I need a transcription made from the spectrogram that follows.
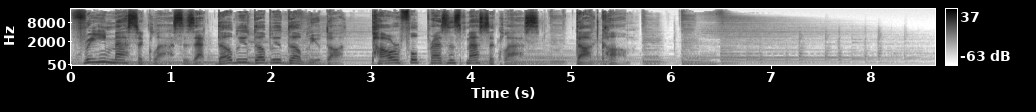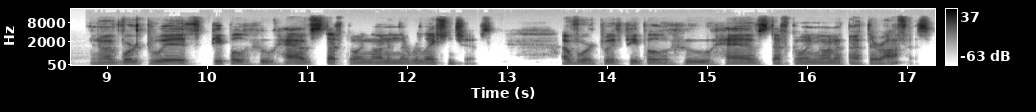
free masterclass is at www.powerfulpresencemasterclass.com. You know, I've worked with people who have stuff going on in their relationships I've worked with people who have stuff going on at their office.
